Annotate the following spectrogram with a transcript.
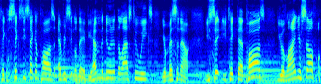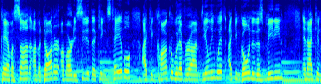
Take a 60 second pause every single day. If you haven't been doing it the last two weeks, you're missing out. You sit, you take that pause, you align yourself. Okay, I'm a son, I'm a daughter, I'm already seated at the king's table. I can conquer whatever I'm dealing with. I can go into this meeting and I can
